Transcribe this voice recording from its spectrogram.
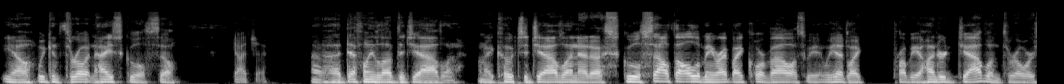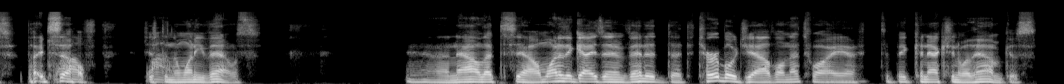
you know, we can throw it in high school. So, gotcha. Uh, definitely love the javelin. When I coached the javelin at a school south Albany, right by Corvallis, we we had like probably hundred javelin throwers by itself, wow. just wow. in the one event. It was uh, now that's uh, one of the guys that invented the turbo javelin. That's why uh, it's a big connection with him because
